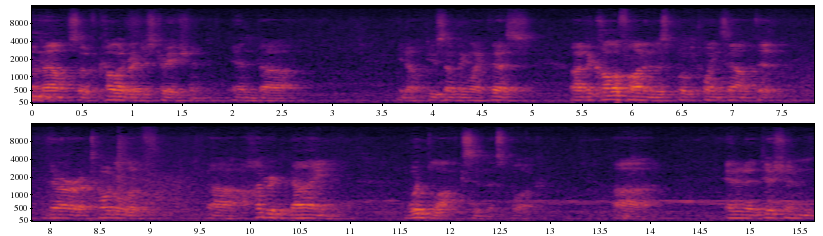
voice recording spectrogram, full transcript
amounts of color registration and, uh, you know, do something like this. Uh, the colophon in this book points out that there are a total of uh, 109 woodblocks in this book. Uh, and in addition,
